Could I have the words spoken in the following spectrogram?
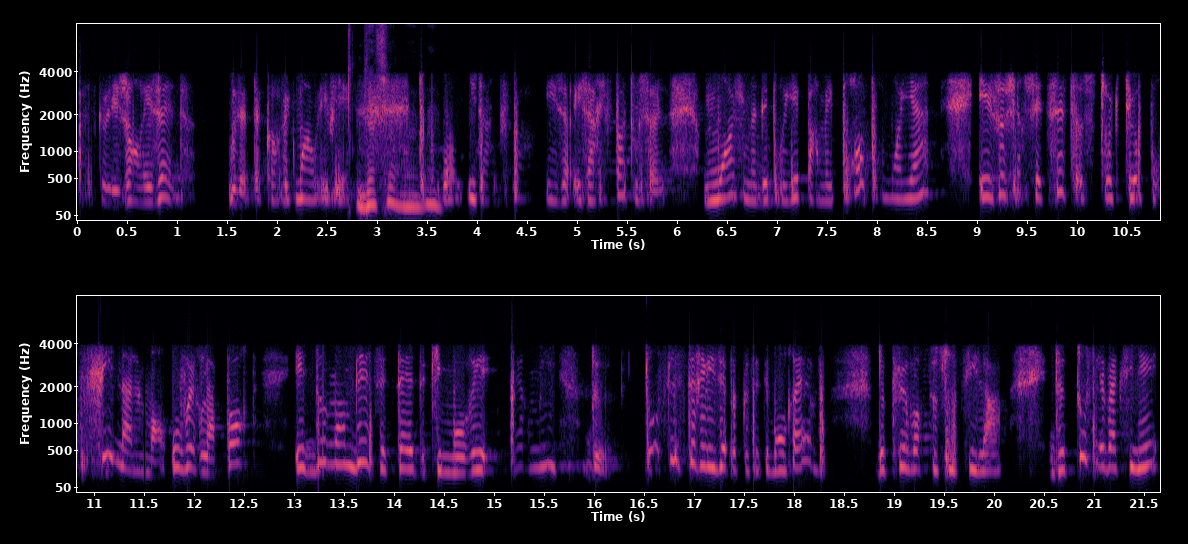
Parce que les gens les aident. Vous êtes d'accord avec moi, Olivier Bien sûr. Ils n'arrivent pas. Ils n'arrivent pas tout seuls. Moi, je me débrouillais par mes propres moyens et je cherchais cette structure pour finalement ouvrir la porte et demander cette aide qui m'aurait permis de tous les stériliser parce que c'était mon rêve, de plus avoir ce souci-là, de tous les vacciner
